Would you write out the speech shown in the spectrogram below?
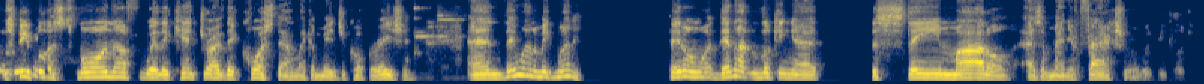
those people are small enough where they can't drive their costs down like a major corporation, and they want to make money. They don't want. They're not looking at the same model as a manufacturer would be looking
